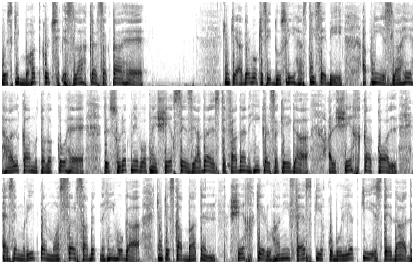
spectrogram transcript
وہ اس کی بہت کچھ اصلاح کر سکتا ہے۔ کیونکہ اگر وہ کسی دوسری ہستی سے بھی اپنی اصلاح حال کا متوقع ہے، تو اس صورت میں وہ اپنے شیخ سے زیادہ استفادہ نہیں کر سکے گا، اور اس شیخ کا قول ایسے مرید پر مؤثر ثابت نہیں ہوگا، کیونکہ اس کا باطن شیخ کے روحانی فیض کی قبولیت کی استعداد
